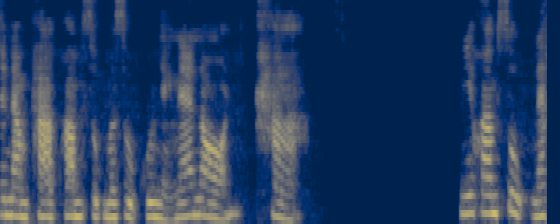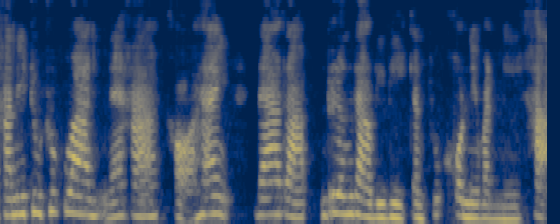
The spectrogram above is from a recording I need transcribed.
จะนำพาความสุขมาสู่คุณอย่างแน่นอนค่ะ มีความสุขนะคะในทุกๆวันนะคะ ขอให้ได้รับเรื่องราวดีๆ กันทุกคนในวันนี้ค่ะ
